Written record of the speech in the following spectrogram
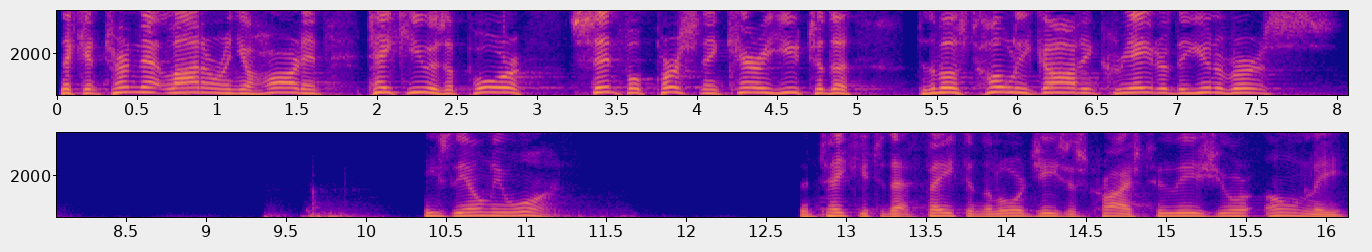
that can turn that light on in your heart and take you as a poor, sinful person and carry you to the, to the most holy God and creator of the universe. He's the only one then take you to that faith in the Lord Jesus Christ, who is your only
